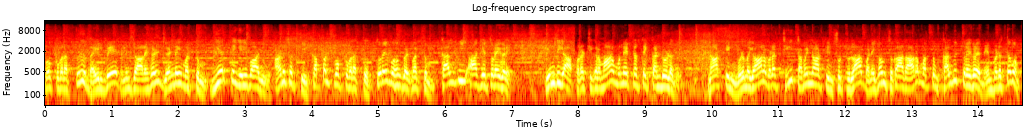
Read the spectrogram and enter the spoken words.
போக்குவரத்து ரயில்வே நெடுஞ்சாலைகள் எண்ணெய் மற்றும் இயற்கை எரிவாயு அணுசக்தி கப்பல் போக்குவரத்து துறைமுகங்கள் மற்றும் கல்வி ஆகிய துறைகளில் இந்தியா புரட்சிகரமான முன்னேற்றத்தை கண்டுள்ளது. நாட்டின் முழுமையான வளர்ச்சி தமிழ்நாட்டின் சுற்றுலா வணிகம் சுகாதாரம் மற்றும் கல்வித்துறைகளை மேம்படுத்தவும்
